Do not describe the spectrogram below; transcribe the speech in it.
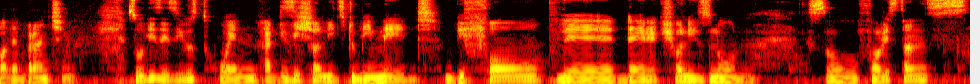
or the branching. So this is used when a decision needs to be made before the direction is known. So for instance,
